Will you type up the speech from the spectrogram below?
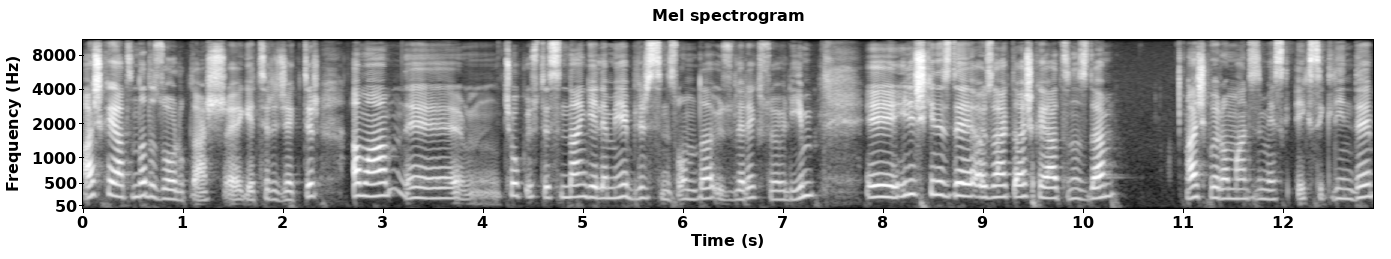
aşk hayatında da zorluklar e, getirecektir. Ama e, çok üstesinden gelemeyebilirsiniz. Onu da üzülerek söyleyeyim. E, ilişkinizde özellikle aşk hayatınızda aşk ve romantizm eksikliğinde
